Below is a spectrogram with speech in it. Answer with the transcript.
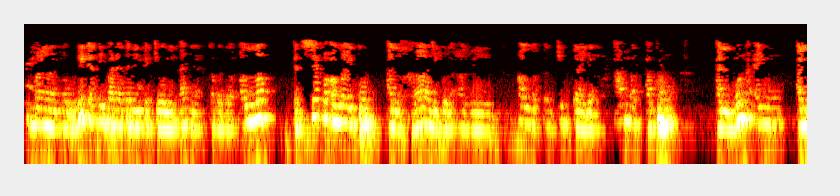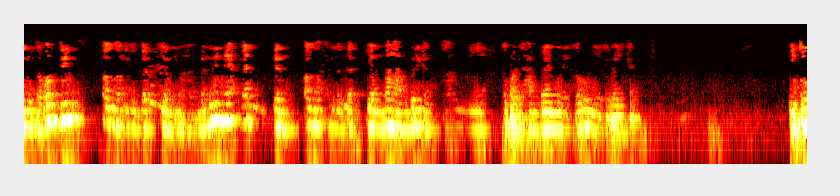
memurnikan ibadah tadi kecuali hanya kepada Allah dan siapa Allah itu? Al-Khaliqul Azim. Allah pencipta yang amat agung. Al-Mun'im Al-Mutawaddin Allah itu zat yang maha memberi nikmat dan Allah adalah zat yang maha memberikan karunia kepada hambanya karunia kebaikan. Itu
